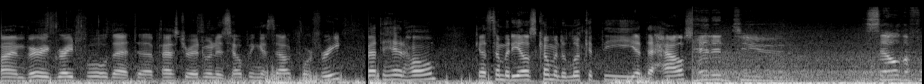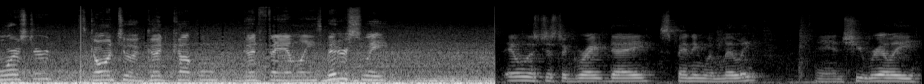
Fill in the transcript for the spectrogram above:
I'm very grateful that uh, Pastor Edwin is helping us out for free. About to head home. Got somebody else coming to look at the at the house. Headed to sell the Forester. It's going to a good couple, good family. It's bittersweet. It was just a great day spending with Lily, and she really,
